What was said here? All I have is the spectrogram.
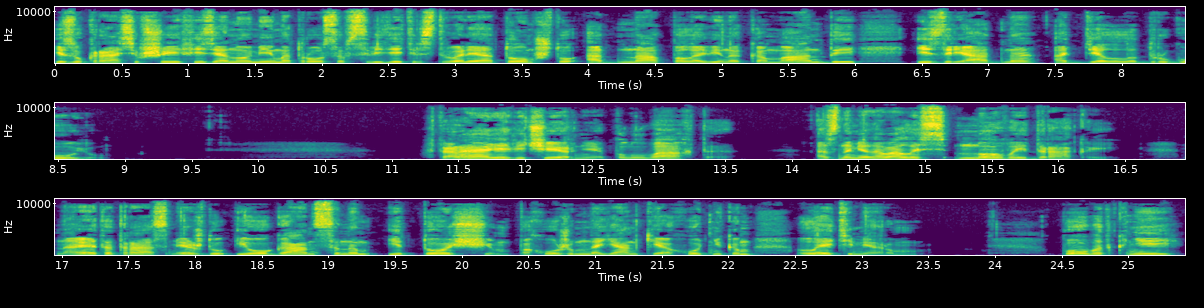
изукрасившие физиономии матросов, свидетельствовали о том, что одна половина команды изрядно отделала другую. Вторая вечерняя полувахта ознаменовалась новой дракой, на этот раз между Иогансеном и тощим, похожим на янки охотником Летимером. Повод к ней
